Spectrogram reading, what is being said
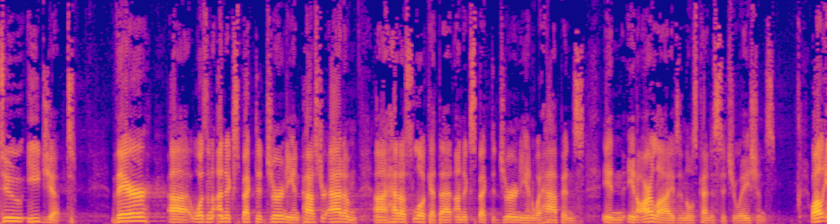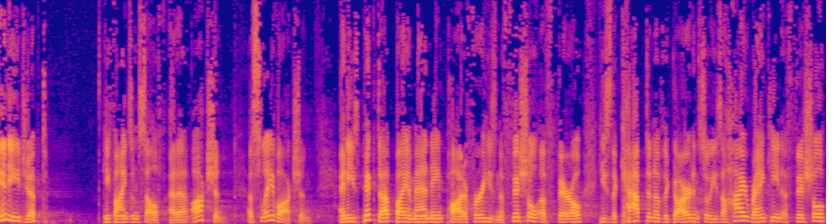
to Egypt. There uh, was an unexpected journey, and Pastor Adam uh, had us look at that unexpected journey and what happens in, in our lives in those kind of situations. While in Egypt, he finds himself at an auction, a slave auction. And he's picked up by a man named Potiphar. He's an official of Pharaoh. He's the captain of the guard, and so he's a high ranking official.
